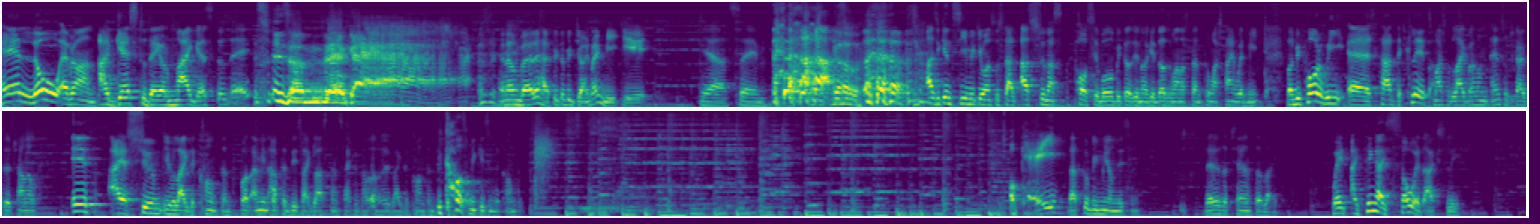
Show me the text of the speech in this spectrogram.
Hello everyone! Our guest today, or my guest today, is a Mickey! And I'm very happy to be joined by Mickey. Yeah, same. Go! as you can see, Mickey wants to start as soon as possible because you know he doesn't want to spend too much time with me. But before we uh, start the clip, smash the like button and subscribe to the channel if I assume you like the content. But I mean, after these like last 10 seconds, I already like the content because Mickey's in the content. Okay, that could be me on listen. There is a chance that like, wait, I think I saw it actually.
